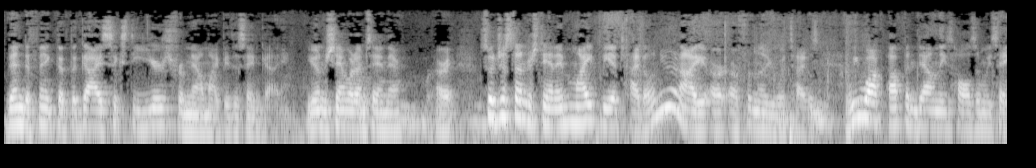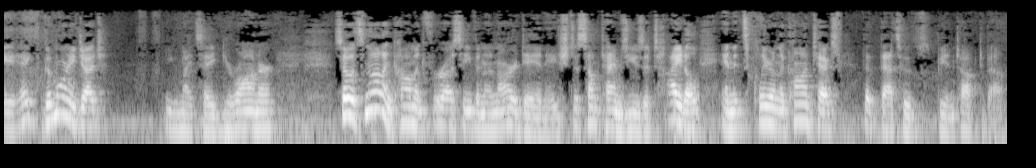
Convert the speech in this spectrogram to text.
than to think that the guy 60 years from now might be the same guy. You understand what I'm saying there? All right. So just understand it might be a title. And you and I are, are familiar with titles. We walk up and down these halls and we say, hey, good morning, Judge. You might say, Your Honor. So it's not uncommon for us, even in our day and age, to sometimes use a title, and it's clear in the context that that's who's being talked about.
